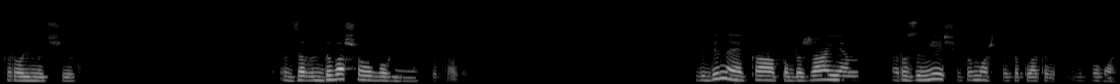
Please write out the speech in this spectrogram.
король мечів, до вашого вогню, як то кажуть людина, яка побажає, розуміє, що ви можете заплатити вогонь.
